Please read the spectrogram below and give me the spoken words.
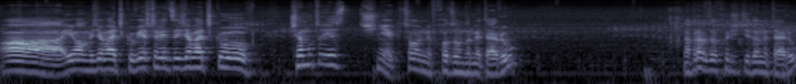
A, i mamy ziomeczków, jeszcze więcej ziomeczków. Czemu tu jest śnieg? Co one wchodzą do neteru? Naprawdę wchodzicie do neteru?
